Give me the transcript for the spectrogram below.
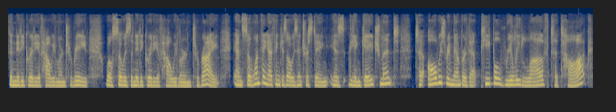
The nitty gritty of how we learn to read well so is the nitty gritty of how we learn to write. And so one thing i think is always interesting is the engagement to always remember that people really love to talk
